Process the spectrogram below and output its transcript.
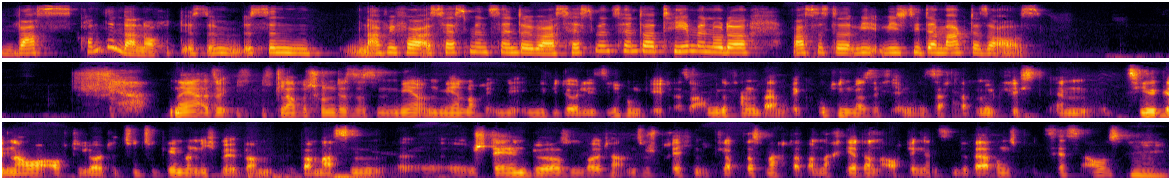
was kommt denn da noch? Ist, ist sind nach wie vor Assessment Center über Assessment Center Themen oder was ist da, wie, wie sieht der Markt da so aus? Naja, also ich, ich glaube schon, dass es mehr und mehr noch in die Individualisierung geht. Also angefangen beim Recruiting, was ich eben gesagt habe, möglichst ähm, zielgenau auf die Leute zuzugehen und nicht mehr über, über Massen äh, Stellenbörsen Leute anzusprechen. Ich glaube, das macht aber nachher dann auch den ganzen Bewerbungsprozess aus. Hm.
